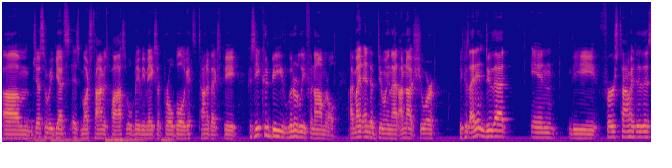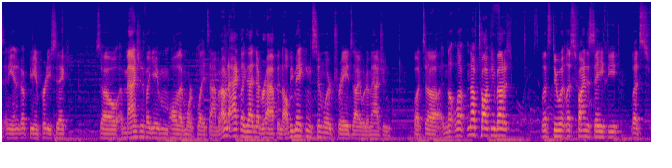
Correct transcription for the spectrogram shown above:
Um, just so he gets as much time as possible. Maybe makes a Pro Bowl, gets a ton of XP. Because he could be literally phenomenal. I might end up doing that. I'm not sure because I didn't do that in the first time I did this, and he ended up being pretty sick. So imagine if I gave him all that more play time. But I'm going to act like that never happened. I'll be making similar trades, I would imagine. But uh, enough, talking about it. Let's do it. Let's find a safety. Let's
